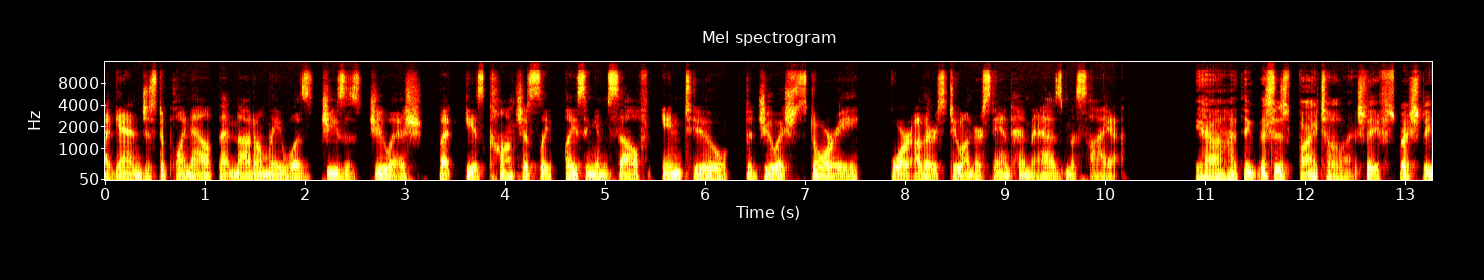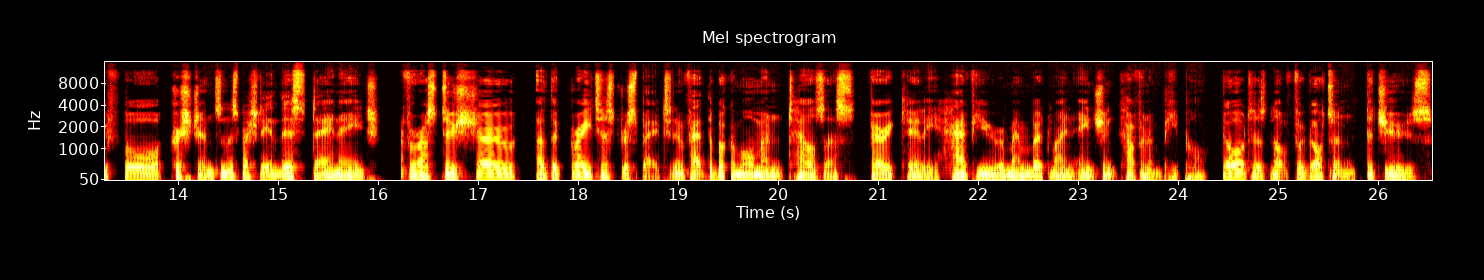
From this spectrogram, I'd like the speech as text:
again, just to point out that not only was Jesus Jewish, but he is consciously placing himself into the Jewish story for others to understand him as Messiah. Yeah, I think this is vital, actually, especially for Christians and especially in this day and age, for us to show uh, the greatest respect. And in fact, the Book of Mormon tells us very clearly Have you remembered mine ancient covenant people? God has not forgotten the Jews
